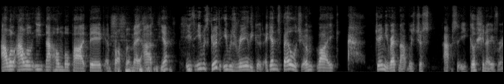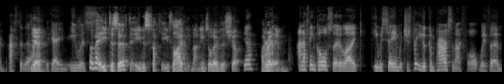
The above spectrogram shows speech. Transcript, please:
I will. I will eat that humble pie, big and proper, mate. I, yeah, he's, he was good. He was really good against Belgium. Like Jamie Redknapp was just absolutely gushing over him after the Yeah. after the game. He was. Well, mate, he deserved it. He was fucking. He was lively, man. He was all over the shop. yeah, I rate him. And I think also like he was saying, which is a pretty good comparison, I thought, with um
